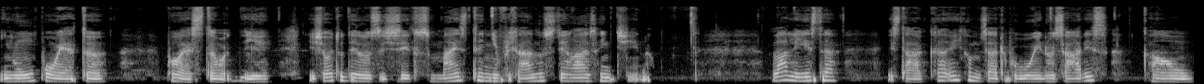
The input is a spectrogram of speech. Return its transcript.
em um poeta poeta de 18 dos distritos mais danificados da Argentina. La lista está encomendada por Buenos Aires, com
